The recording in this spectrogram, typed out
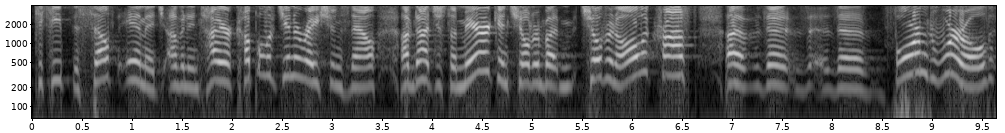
to keep the self image of an entire couple of generations now of not just American children, but children all across uh, the, the, the formed world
